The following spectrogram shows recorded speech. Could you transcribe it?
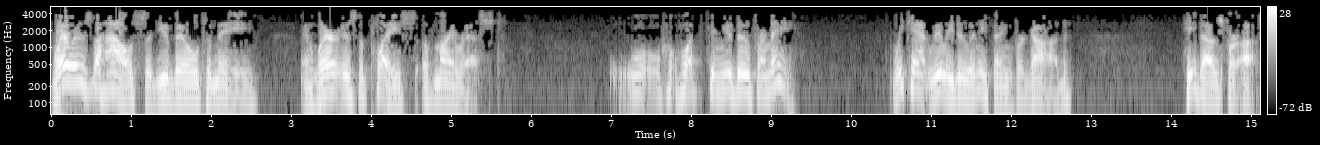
Where is the house that you build to me, and where is the place of my rest? What can you do for me? We can't really do anything for God. He does for us.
